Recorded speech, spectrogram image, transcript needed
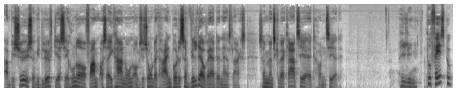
ambitiøs og vidtløftig og ser 100 år frem, og så ikke har nogen organisation, der kan regne på det, så vil der jo være den her slags. Så man skal være klar til at håndtere det. Helt enig. På Facebook,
